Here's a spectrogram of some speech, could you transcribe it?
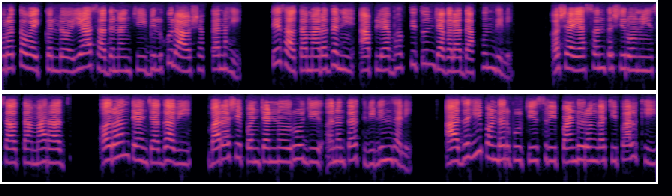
व्रत वैकल्य या साधनांची बिलकुल आवश्यकता नाही. ते सावता महाराजांनी आपल्या भक्तीतून जगाला दाखवून दिले. अशा या संत शिरोमणी सावता महाराज अरण त्यांच्या गावी बाराशे पंच्याण्णव रोजी अनंतात विलीन झाले. आजही पंढरपूरची श्री पांडुरंगाची पालखी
